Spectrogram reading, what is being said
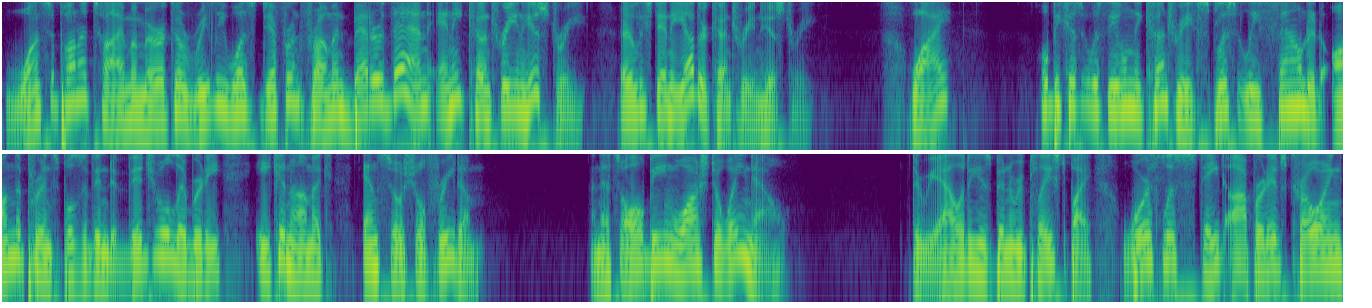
Once upon a time, America really was different from and better than any country in history, or at least any other country in history. Why? Well, because it was the only country explicitly founded on the principles of individual liberty, economic, and social freedom. And that's all being washed away now. The reality has been replaced by worthless state operatives crowing,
